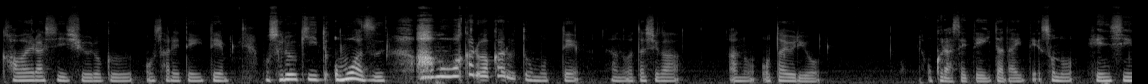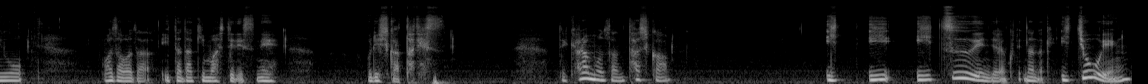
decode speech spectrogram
可愛らしい収録をされていてもうそれを聞いて思わず「あもう分かる分かる」と思ってあの私があのお便りを送らせていただいてその返信をわざわざいただきましてですね嬉しかったです。でキャラモンさん確かいい胃痛炎じゃなくてなんだっけ胃腸炎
